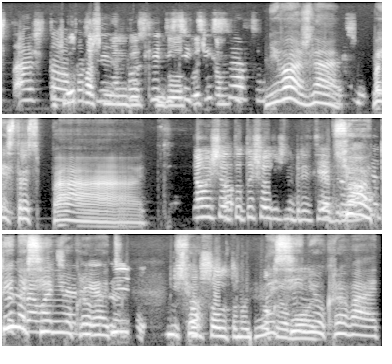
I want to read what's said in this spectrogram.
ш- а что, вашим после, после ангельским 10 голосочком? сразу? Неважно, быстро спать. Там еще, А- тут еще должны прийти Это- Все, ты на синюю кровать. Пошел, это моя На кровать. синюю кровать.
